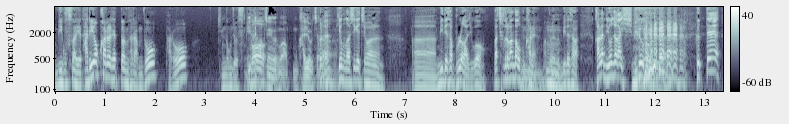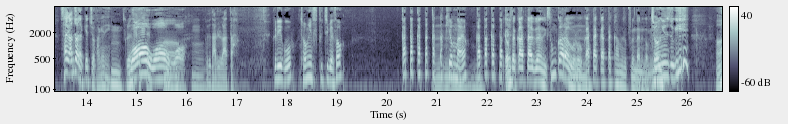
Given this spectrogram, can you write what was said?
미국 사이에 다리 역할을 했던 사람도 바로 김동조였습니다. 이때 뭐- 박정희가 뭐 갈려왔잖아. 그래 기억나시겠지만은 아, 미대사 불러가지고 나 쳐들어간다고 북한에 막 그래서 음. 미대사 갈라면 니 혼자 가 이씨 이러고 그때 사이가 안 좋아졌겠죠 당연히 그래서 와, 그때, 와, 어, 와. 음. 그때 다리를 놨다 그리고 정인수 특집에서 까딱까딱 까딱 기억나요? 까딱까딱. 여기서 까딱은 손가락으로 까딱까딱 하면서 부른다는 겁니다. 정인숙이 어,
